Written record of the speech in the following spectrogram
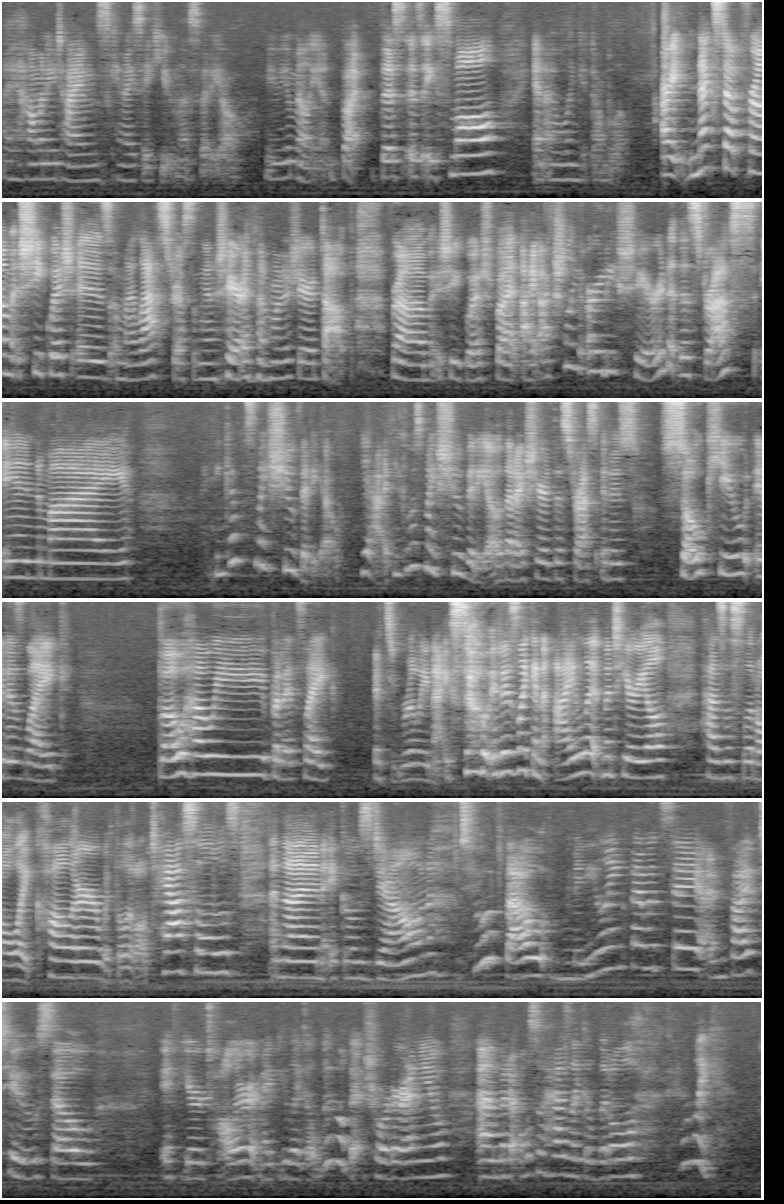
I, how many times can I say cute in this video? Maybe a million, but this is a small and I will link it down below. All right, next up from Chicwish is my last dress I'm gonna share, and then I'm gonna share a top from Chicwish, but I actually already shared this dress in my, I think it was my shoe video. Yeah, I think it was my shoe video that I shared this dress. It is so cute. It is like boho-y, but it's like, it's really nice. So it is like an eyelet material has this little like collar with the little tassels and then it goes down to about midi length I would say. I'm 5'2", so if you're taller it might be like a little bit shorter on you um, but it also has like a little kind of like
